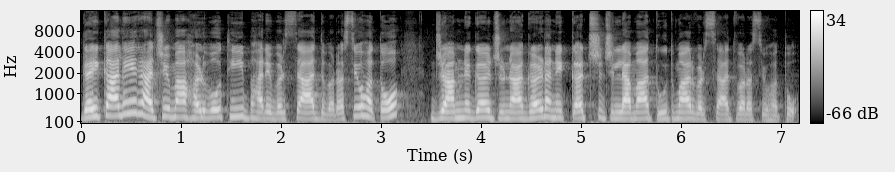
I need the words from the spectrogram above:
ગઈકાલે રાજ્યમાં હળવોથી ભારે વરસાદ વરસ્યો હતો. જામનગર, જૂનાગઢ અને કચ્છ જિલ્લામાં ધોધમાર વરસાદ વરસ્યો હતો.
